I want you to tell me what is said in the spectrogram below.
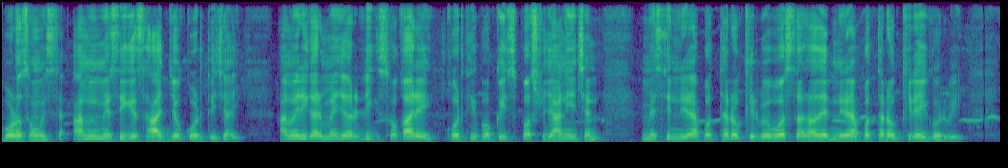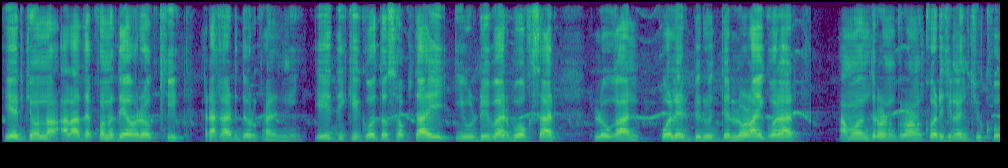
বড় সমস্যা। আমি মেসিকে সাহায্য করতে চাই। আমেরিকার মেজর লিগ সকারে কর্তৃপক্ষ স্পষ্ট জানিয়েছেন, মেসির নিরাপত্তারক্ষীর ব্যবস্থা তাদের নিরাপত্তারক্ষীরাই করবে। এর জন্য আলাদা কোনো দেহরক্ষী রাখার দরকার নেই। এইদিকে গত সপ্তাহে ইউটিউবার বক্সার লোগান পলের বিরুদ্ধে লড়াই করার আমন্ত্রণ গ্রহণ করেছিলেন চুকো।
